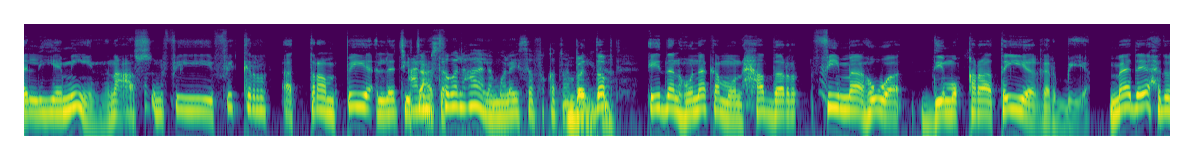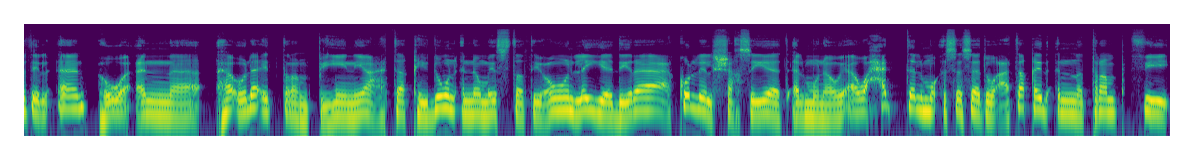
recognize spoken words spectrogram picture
اليمين نعص في فكر الترامبية التي على مستوى العالم وليس فقط أمريكا. بالضبط إذا هناك منحدر فيما هو ديمقراطية غربية. ماذا يحدث الآن هو أن هؤلاء الترامبيين يعتقدون أنهم يستطيعون لي ذراع كل الشخصيات المناوئة وحتى المؤسسات وأعتقد أن ترامب في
